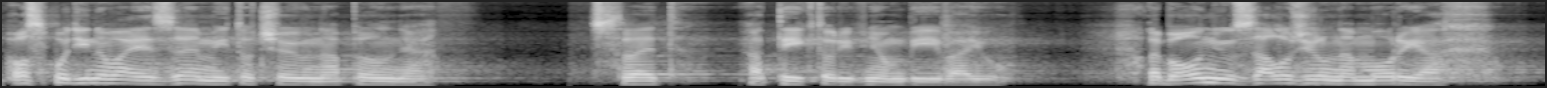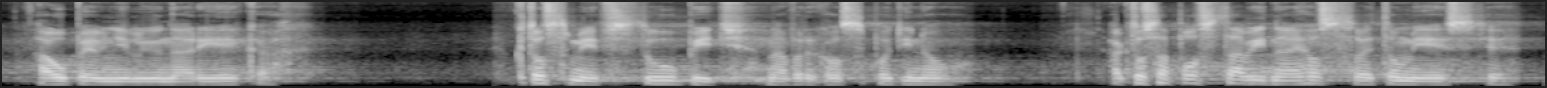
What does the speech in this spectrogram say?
Hospodinová je zem i to, čo ju naplňa. Svet a tí, ktorí v ňom bývajú. Lebo on ju založil na moriach a upevnil ju na riekach. Kto smie vstúpiť na vrch hospodinov? A kto sa postaviť na jeho svetom mieste?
